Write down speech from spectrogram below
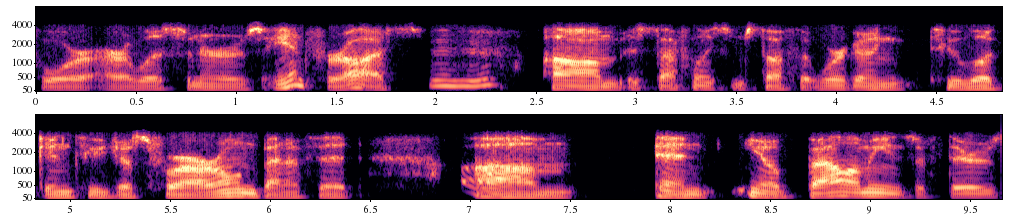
for our listeners and for us. hmm Um, it's definitely some stuff that we're going to look into just for our own benefit. Um, and you know, by all means, if there's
